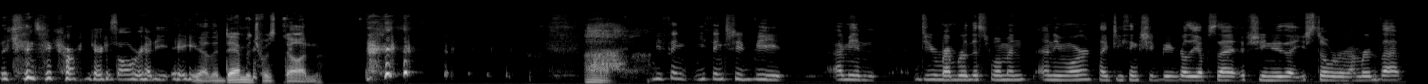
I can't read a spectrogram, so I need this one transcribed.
the kindergartner's already eight. yeah, the damage was done. You think you think she'd be? I mean, do you remember this woman anymore? Like, do you think she'd be really upset if she knew that you still remembered that?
